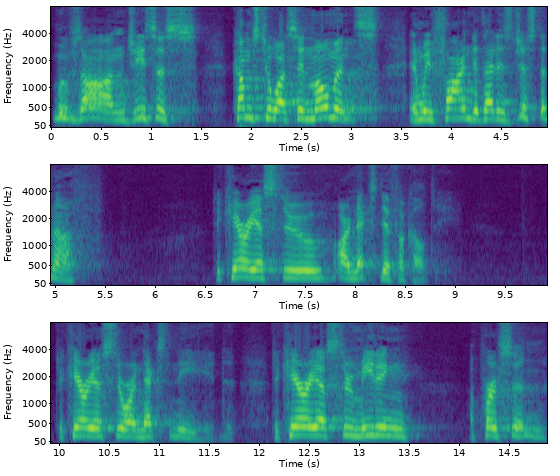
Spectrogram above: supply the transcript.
moves on. Jesus comes to us in moments, and we find that that is just enough to carry us through our next difficulty to carry us through our next need, to carry us through meeting a person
